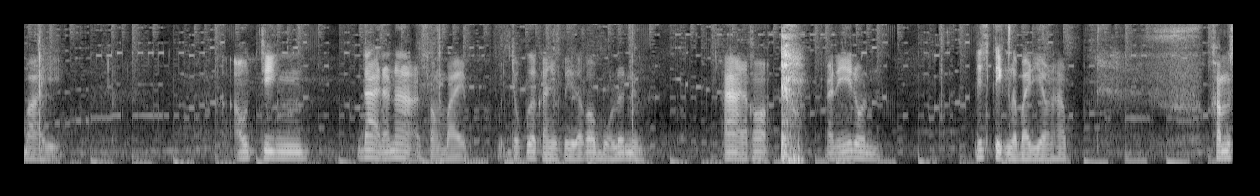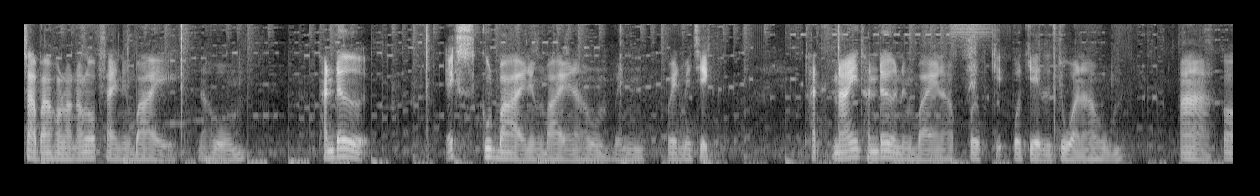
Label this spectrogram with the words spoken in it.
ใบ เอาจริงได้ด้านหน้าสองใบ ยกเลิกการโจมตีแล้วก็บวกเลือดหนึ่งอ่าแล้วก็ อันนี้โดนลิสติกเหลือใบเดียวนะครับคำสาบานของเรานักรบใส่หนึ่งใบนะครับผม Thunder X Goodbye หนึ่งใบนะครับผมเป็นเวทเมจิก Night Thunder หนึ่งใบนะครับเปิดโปรเจหรือจัวนะครับผม อ่าก็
